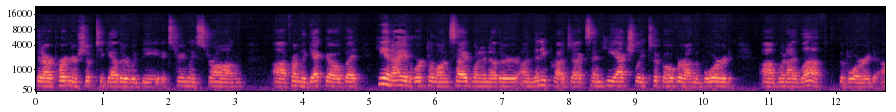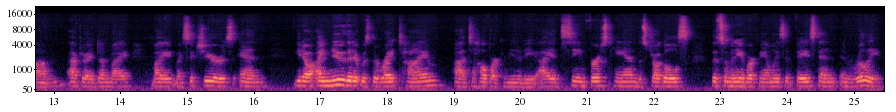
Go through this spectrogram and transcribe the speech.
that our partnership together would be extremely strong uh, from the get go. But he and I had worked alongside one another on many projects, and he actually took over on the board um, when I left the board um, after I had done my my my six years, and you know I knew that it was the right time uh, to help our community. I had seen firsthand the struggles that so many of our families had faced, and and really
